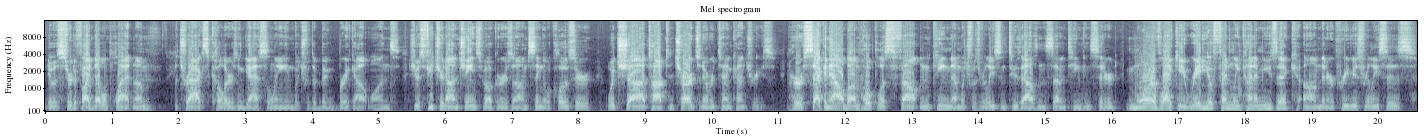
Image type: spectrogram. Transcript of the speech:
It was certified double platinum the tracks, Colors, and Gasoline, which were the big breakout ones. She was featured on Chainsmokers' um, single Closer, which uh, topped in charts in over 10 countries. Her second album, Hopeless Fountain Kingdom, which was released in 2017, considered more of like a radio friendly kind of music um, than her previous releases.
